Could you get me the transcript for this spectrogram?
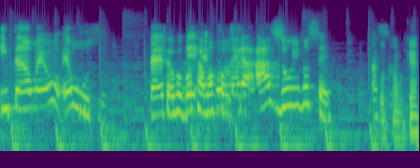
então eu, eu uso. Certo? Então eu vou botar é, uma é coleira azul em você. Azul. Como que é?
